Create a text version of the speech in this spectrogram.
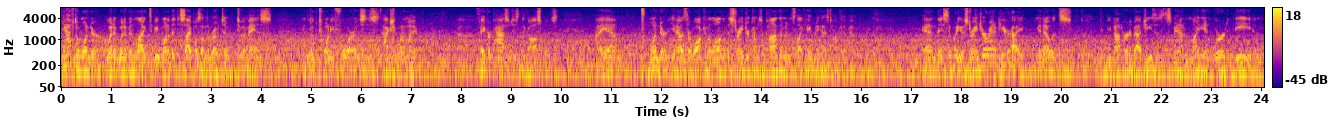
you have to wonder what it would have been like to be one of the disciples on the road to, to Emmaus in Luke 24. This is actually one of my uh, favorite passages in the Gospels. I um, wonder, you know, as they're walking along and the stranger comes upon them and is like, hey, what are you guys talking about? And they say, what are you, a stranger around here? I, you know, it's, have you not heard about Jesus, this man, mighty in word and deed, and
